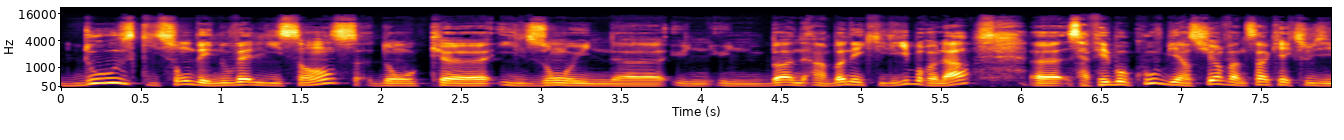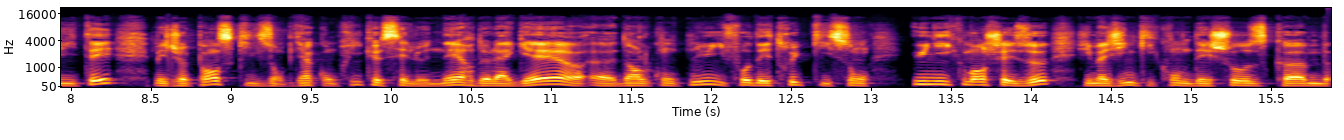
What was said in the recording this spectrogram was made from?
12 qui sont des nouvelles licences. Donc, euh, ils ont euh, une, une, bonne, un bon équilibre là. Euh, ça fait beaucoup, bien sûr, 25 exclusivités, mais je pense qu'ils ont bien compris que c'est le nerf de la guerre. dans le contenu, il faut des trucs qui sont uniquement chez eux. J'imagine qu'ils comptent des choses comme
